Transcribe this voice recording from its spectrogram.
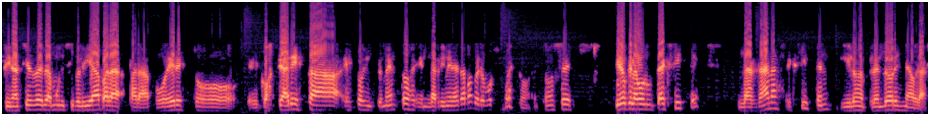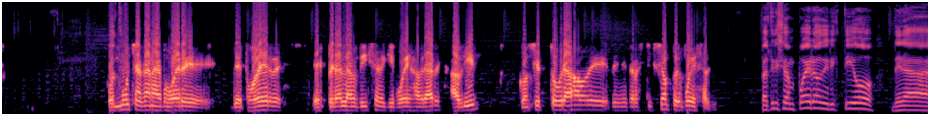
financiero de la municipalidad para, para poder esto eh, costear esta, estos implementos en la primera etapa, pero por supuesto. Entonces, creo que la voluntad existe, las ganas existen y los emprendedores ni hablar. Con muchas ganas de poder, eh, de poder esperar la noticia de que puedes abrir, abrir con cierto grado de, restricción, pero puedes salir. Patricio Ampuero, directivo de la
